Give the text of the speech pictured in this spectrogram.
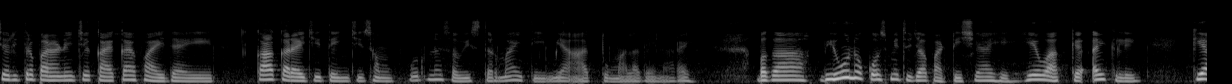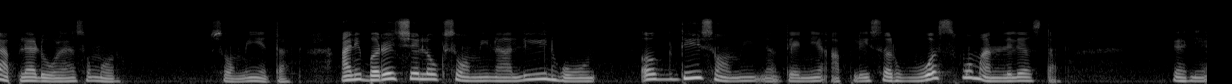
चरित्र पाळण्याचे काय काय फायदे आहेत? का करायची त्यांची संपूर्ण सविस्तर माहिती मी आज तुम्हाला देणार आहे. बघा भिवू नकोस मी तुझ्या पाठीशी आहे. हे वाक्य ऐकले की आपल्या डोळ्यासमोर स्वामी येतात. आणि बरेचसे लोक स्वामींना लीन होऊन अगदी स्वामींना त्यांनी आपले सर्वस्व मानलेले असतात. त्यांनी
